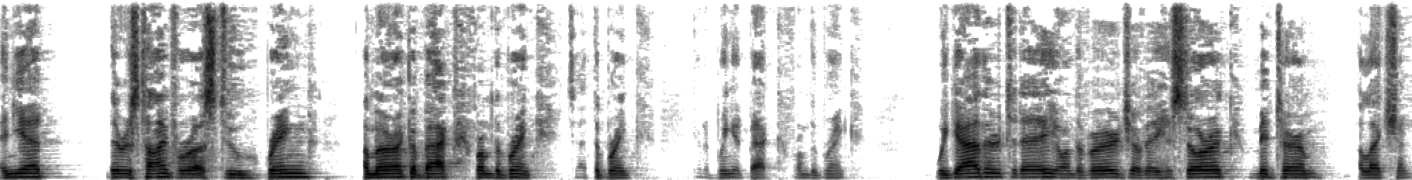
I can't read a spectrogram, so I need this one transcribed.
And yet, there is time for us to bring America back from the brink. It's at the brink. Got to bring it back from the brink. We gather today on the verge of a historic midterm election.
